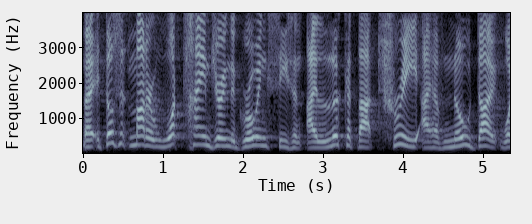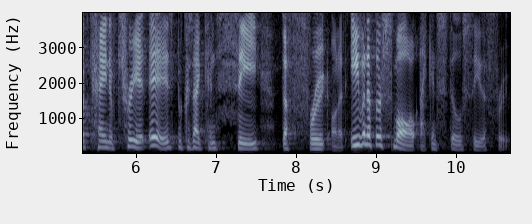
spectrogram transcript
Now, it doesn't matter what time during the growing season I look at that tree, I have no doubt what kind of tree it is because I can see the fruit on it. Even if they're small, I can still see the fruit.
